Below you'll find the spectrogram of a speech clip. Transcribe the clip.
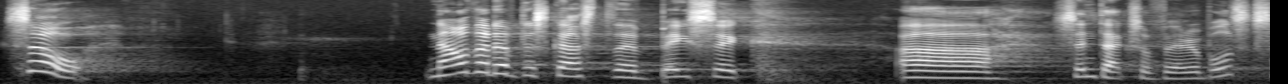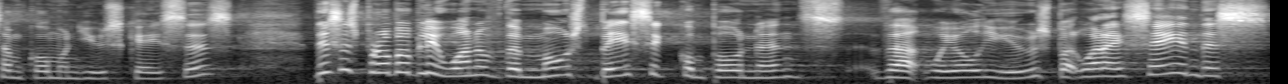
So now that I've discussed the basic uh, syntax of variables, some common use cases, this is probably one of the most basic components that we all use, but what I say in this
